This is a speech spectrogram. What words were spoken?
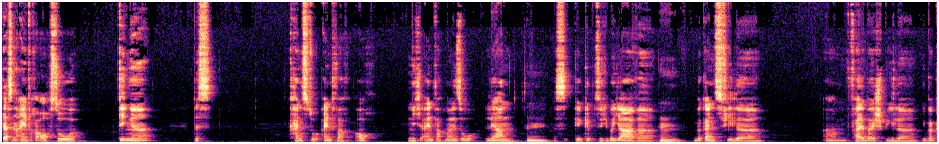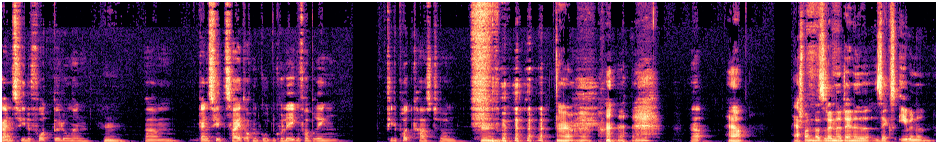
das sind einfach auch so Dinge, das kannst du einfach auch nicht einfach mal so lernen. Hm. Es ergibt sich über Jahre, Hm. über ganz viele ähm, Fallbeispiele, über ganz viele Fortbildungen, Hm. ähm, ganz viel Zeit auch mit guten Kollegen verbringen, viel Podcast hören. Hm. Ja, ja. ja. Ja. Ja, spannend. Also deine, deine sechs Ebenen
